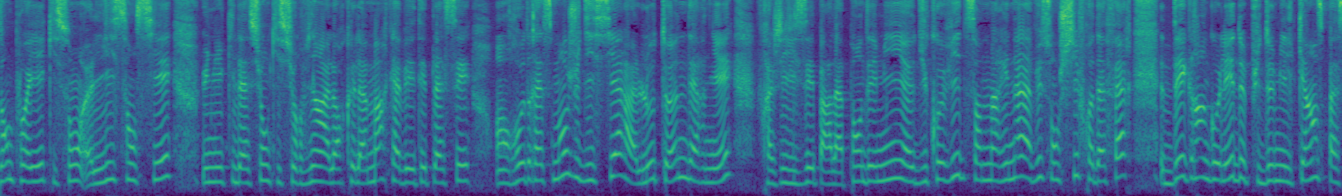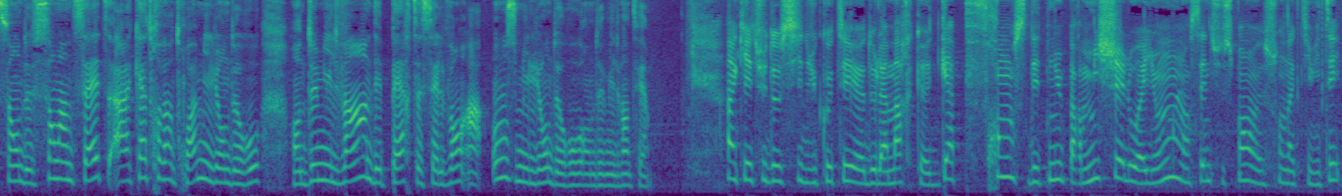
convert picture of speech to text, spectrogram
employés qui sont licenciés. Une liquidation qui survient alors que la marque avait été placée en redressement judiciaire à l'automne dernier. Fragilisée par la pandémie du Covid, San Marina a vu son chiffre d'affaires dégringoler depuis 2015, passant de 127 à 83 millions d'euros en 2020, des pertes s'élevant à 11 millions d'euros en 2021. Inquiétude aussi du côté de la marque Gap France, détenue par Michel Oyon. L'enseigne suspend euh, son activité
